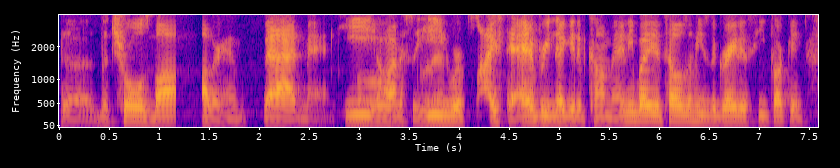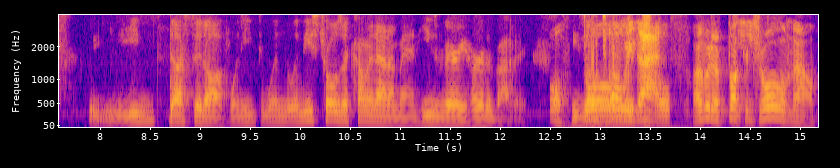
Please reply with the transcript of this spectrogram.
the the trolls bother him bad, man. He Oh, honestly he replies to every negative comment. Anybody that tells him he's the greatest, he fucking he dusts it off. When he when when these trolls are coming at him, man, he's very hurt about it. oh, he's don't tell me that. oh. I'm gonna fucking troll him now.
